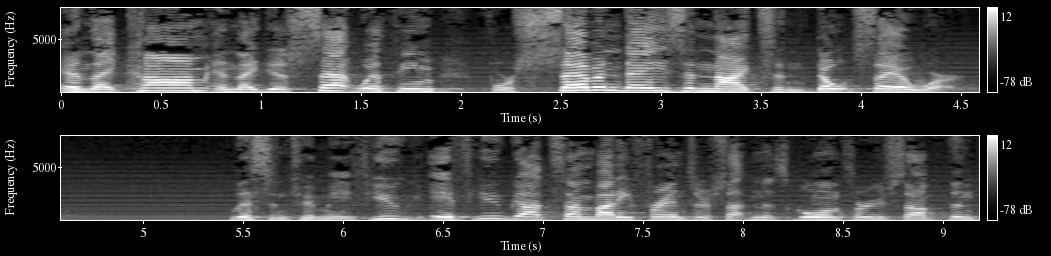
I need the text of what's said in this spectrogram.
and they come and they just sit with him for seven days and nights and don't say a word. Listen to me. If you if you've got somebody, friends or something that's going through something,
